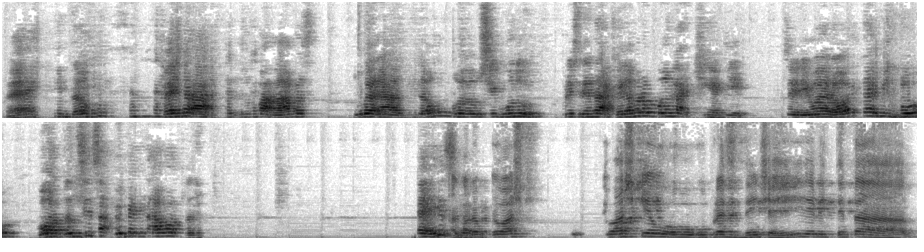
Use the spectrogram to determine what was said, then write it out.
Né? Então, fecha as palavras do Erasmo. Então, o segundo presidente da Câmara, o Pangatinho aqui, seria o herói, terminou votando sem saber o que é ele estava votando. É isso? Agora, eu acho, eu acho que o, o, presidente aí, ele tenta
